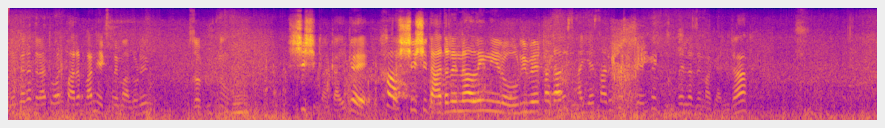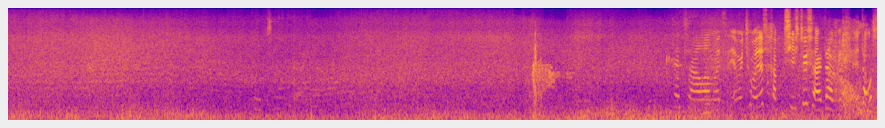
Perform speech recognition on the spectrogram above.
ზოგადად რატო არის პარაპლანი ექსტრემალური? ზოგი ნუ შიში გაგაიგე და შიში და ადრენალინი რო ორივე ერთად არის აი ეს არის შემდეგ ყველაზე მაგარი რა. თუმცა ხა ფთისთვის არ დამიხედავს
